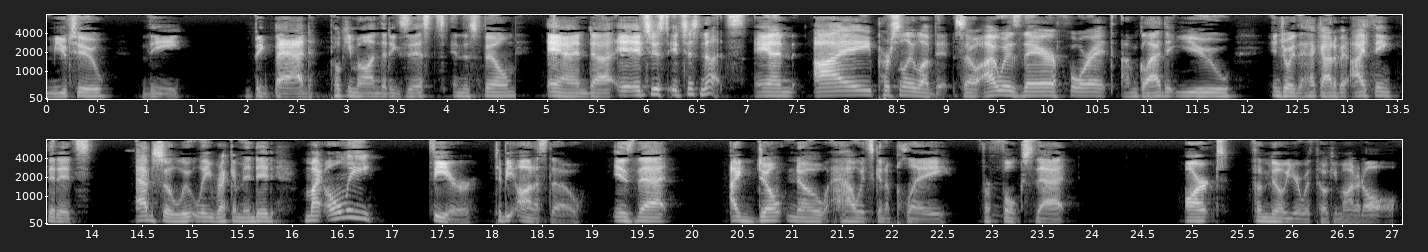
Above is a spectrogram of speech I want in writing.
Mewtwo, the big bad Pokemon that exists in this film. And, uh, it's just, it's just nuts. And I personally loved it. So I was there for it. I'm glad that you enjoyed the heck out of it. I think that it's absolutely recommended. My only fear, to be honest though, is that I don't know how it's going to play for folks that aren't familiar with Pokemon at all.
